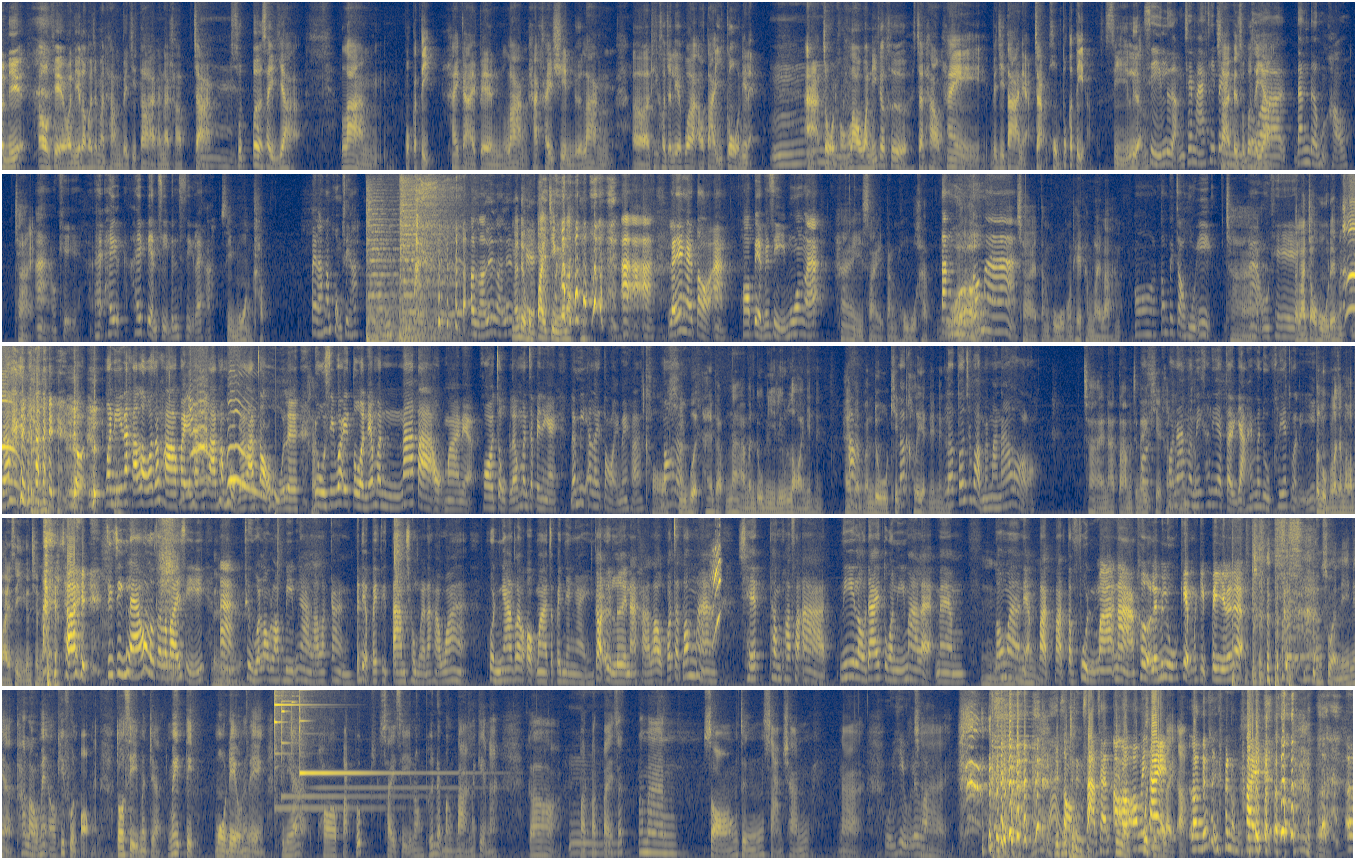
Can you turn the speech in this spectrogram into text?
วันนี้โอเค วันนี้เราก็จะมาทำเบจิต้ากันนะครับ จากอ่าซุปเปอร์ไซย่าร่างปกติให้กลายเป็นร่างฮักไคชิน หรือร่างเอ่อที่เขาจะเรียกว่าอัลต้าอีโก้นี่แหละอืมอ่าโจทย์ของเราวันนี้ก็คือจะทำให้เบจิต้าเนี่ย จากผมปกติอะสีเหลือง สีเหลืองใช่ไหมที่เป็นใช่เป็นซูเปอร์ตัไซวยาดั้งเดิมของเขา ใช่อ่าโอเค ให้ให้ให้เปลี่ยนสีเป็นสีอะไรคะสีม่วงครับ ไปร้านทำผมสิคะเอาล้อเล่นล้อเล่นงั้นเดี๋ยวโอผมคไปจริงแล้วนะ อะอะอะแล้วยังไงต่ออะ พอเปลี่ยนเป็นสีม่วงแล้วให้ใส่ตังหูครับ ตังหูก็มาใช่ตังหูของเทพทำลายล้างอ๋อต้องไปเจาะหูอีก ใช่อะโอเคไปร้านเจาะหูได้ไหม ได้ได้เดี๋ยววันนี้นะคะเราก็จะพาไปทั้งร้านทำผมและร้านเจาะหูเลย ครับ ดูซิว่าไอ้ตัวเนี้ยมันหน้าตาออกมาเนี่ย พอจบแล้วมันจะเป็นยังไง แล้วมีอะไรต่ออีกไหมคะขอนอกจาก คีย์เวิร์ดให้แบบหน้ามันดูมีริ้วรอยนิดนึงให้อ้าวแบบมันดูคิดแล้วเครียดนิดนึงแล้วต้นฉบับมันมาหน้าหล่อเหรอ ใช่หน้าตามันจะไม่ได้เครียดขเพนาดราะหน้านั้นมันไม่เครียดแต่อยากให้มันดูเครียดกว่านี้ สรุปเราจะมาระบายสีกันใช่ไหม ใช่ จริง ๆ แล้วเราจะระบายสีเอออ่อะถือว่าเรารับบีฟงานแล้วละกันแล้วเดี๋ยวไปติดตามชมกันนะคะว่า ผลงานเราออกมาจะเป็นยังไงก่อนอื่นเลยนะคะ เราก็จะต้องมาเช็ดทำความสะอาด นี่เราได้ตัวนี้มาแหละแมมต้องมาเนี่ยปัดปัดแต่ฝุ่นมาหนาเขอะเลยไม่รู้เก็บมากี่ปีแล้วเนี่ยตรงส่วนนี้เนี่ยถ้าเราไม่เอาขี้ฝุ่นออกเนี่ยตัวสีมันจะไม่ติดโมเดลนั่นเอง ทีเนี้ย พอปัดปุ๊บใส่สีรองพื้นแบบบางๆนะเกดนะ ก็ปัดปัดไปสักประมาณ2ถึง3ชั้นนะโหหิวเลยว่ะใช่สองถึงสามชั้นนี่อ๋อเราอ๋อไม่ใช่พูดถึงอะไรอะเรานึกถึงขนมไทย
